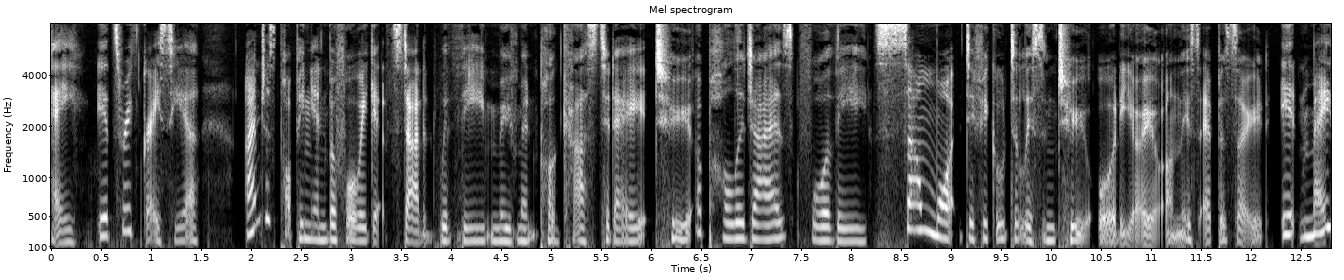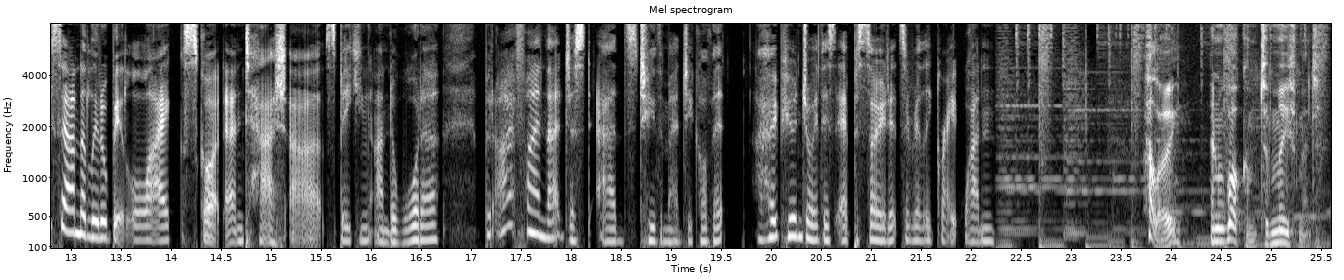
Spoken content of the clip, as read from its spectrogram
Hey, it's Ruth Grace here. I'm just popping in before we get started with the Movement podcast today to apologize for the somewhat difficult to listen to audio on this episode. It may sound a little bit like Scott and Tash are speaking underwater, but I find that just adds to the magic of it. I hope you enjoy this episode, it's a really great one. Hello, and welcome to Movement,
